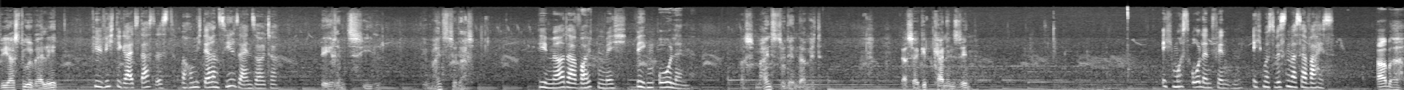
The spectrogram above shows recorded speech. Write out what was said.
Wie hast du überlebt? Viel wichtiger als das ist, warum ich deren Ziel sein sollte. Deren Ziel? Wie meinst du das? Die Mörder wollten mich wegen Olen. Was meinst du denn damit? Das ergibt keinen Sinn. Ich muss Olen finden. Ich muss wissen, was er weiß. Aber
